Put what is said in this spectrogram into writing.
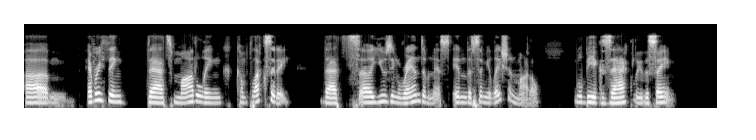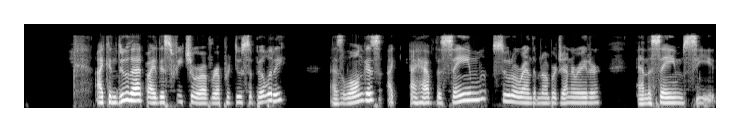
um, everything that's modeling complexity that's uh, using randomness in the simulation model will be exactly the same. I can do that by this feature of reproducibility. As long as I, I have the same pseudo-random number generator and the same seed.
